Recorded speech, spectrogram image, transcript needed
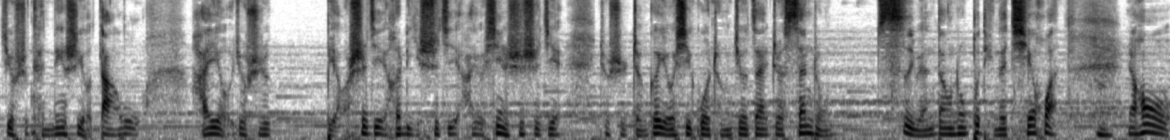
就是肯定是有大雾，还有就是表世界和里世界，还有现实世界，就是整个游戏过程就在这三种次元当中不停的切换，嗯。然后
